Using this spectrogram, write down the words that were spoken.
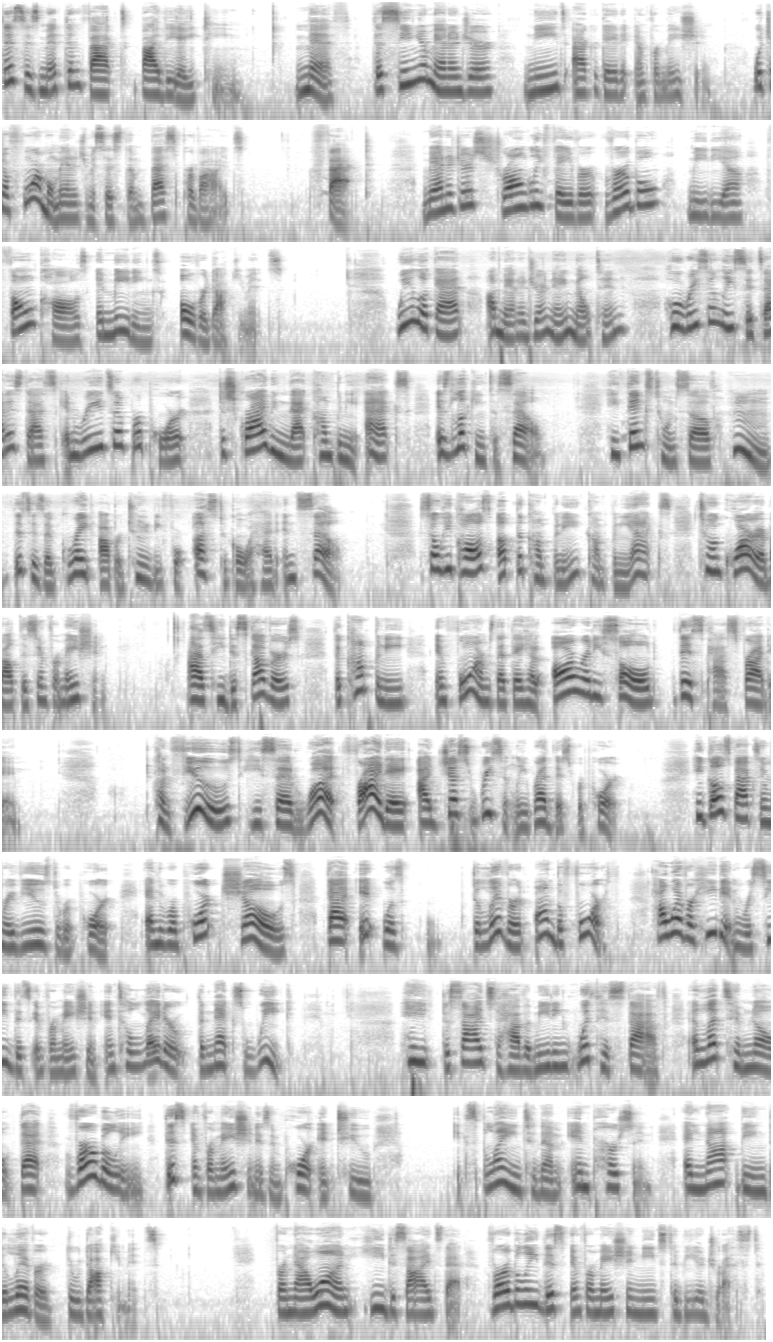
This is Myth and Fact by the A Team. Myth The senior manager needs aggregated information, which a formal management system best provides. Fact Managers strongly favor verbal, media, phone calls, and meetings over documents. We look at a manager named Milton who recently sits at his desk and reads a report describing that company X is looking to sell. He thinks to himself, hmm, this is a great opportunity for us to go ahead and sell. So he calls up the company, Company X, to inquire about this information. As he discovers, the company informs that they had already sold this past Friday. Confused, he said, What? Friday? I just recently read this report. He goes back and reviews the report, and the report shows that it was delivered on the 4th. However, he didn't receive this information until later the next week. He decides to have a meeting with his staff and lets him know that verbally this information is important to explain to them in person and not being delivered through documents. From now on, he decides that verbally this information needs to be addressed.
